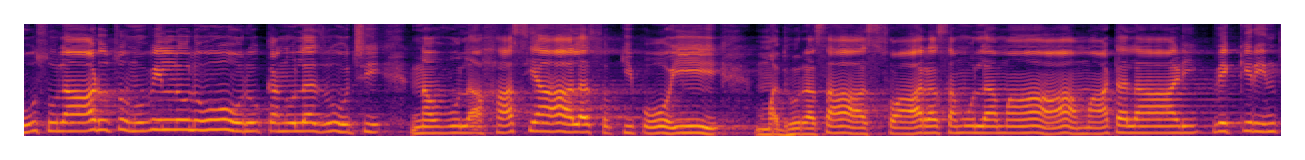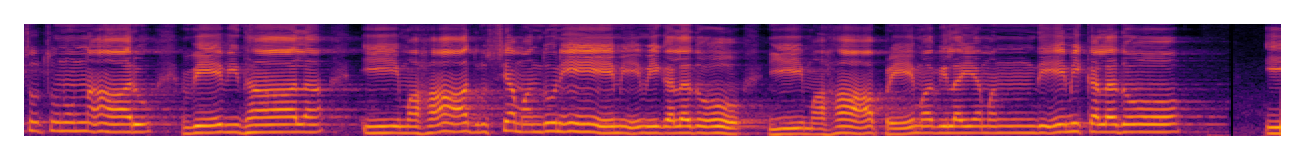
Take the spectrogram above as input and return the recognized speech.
ఊసులాడుచును విల్లులూరు కనుల జూచి నవ్వుల హాస్యాల సొక్కిపోయి మధురసాస్వారసముల మా మాటలాడి వెక్కిరించుచునున్నారు వే విధాల ఈ మహాదృశ్యమందునేమేమి గలదో ఈ మహాప్రేమ విలయమందేమి కలదో? ఈ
